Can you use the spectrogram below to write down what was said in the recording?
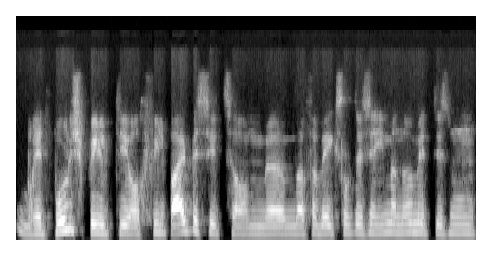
Red Bull spielt, die auch viel Ballbesitz haben. Äh, man verwechselt das ja immer nur mit diesem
